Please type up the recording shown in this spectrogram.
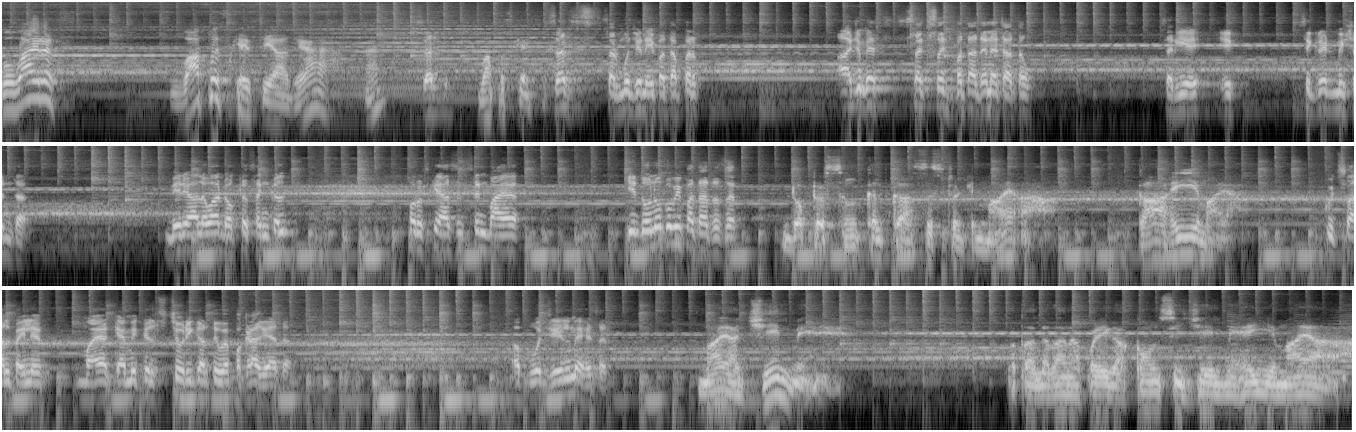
वो वायरस वापस कैसे आ गया? हा? सर। वापस कैसे? सर सर मुझे नहीं पता पर आज मैं सच सच बता देना चाहता हूँ। सर ये एक सीक्रेट मिशन था। मेरे अलावा डॉक्टर संकल्प और उसके असिस्टेंट माया ये दोनों को भी पता था सर। डॉक्टर संकल्प का असिस्टेंट माया? कहा है ये माया? कुछ साल पहले माया केमिकल्स चोरी करते हुए पकड़ा गया था। अब वो जेल में है सर। माया जेल में है? पता लगाना पड़ेगा कौन सी जेल में है ये माया।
